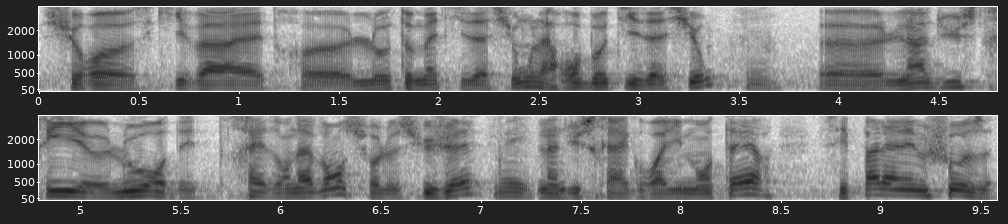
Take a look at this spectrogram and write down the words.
sur euh, ce qui va être euh, l'automatisation, la robotisation. Euh, L'industrie lourde est très en avant sur le sujet. Oui. L'industrie agroalimentaire, c'est pas la même chose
